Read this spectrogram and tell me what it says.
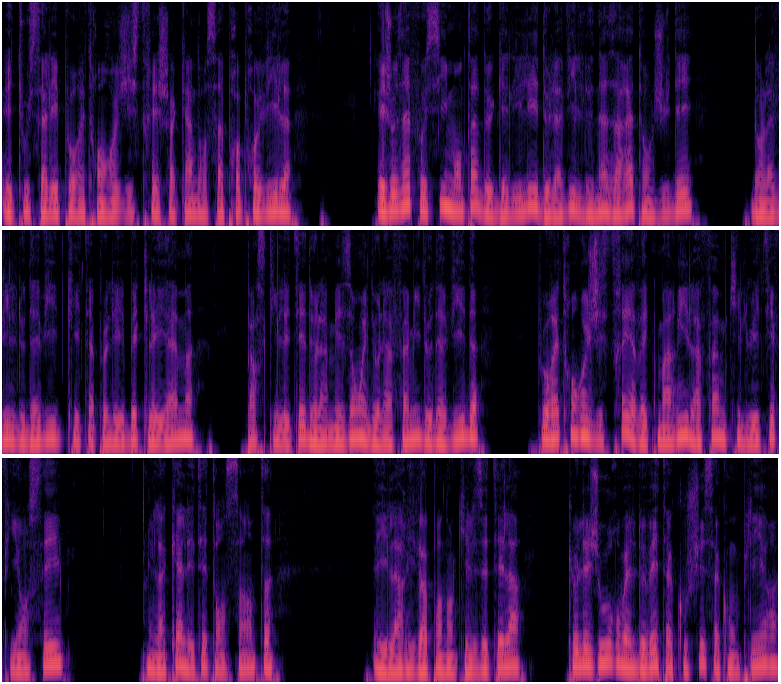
et tous allaient pour être enregistrés chacun dans sa propre ville. Et Joseph aussi monta de Galilée de la ville de Nazareth en Judée, dans la ville de David qui est appelée Bethléem, parce qu'il était de la maison et de la famille de David, pour être enregistré avec Marie, la femme qui lui était fiancée, laquelle était enceinte. Et il arriva pendant qu'ils étaient là, que les jours où elle devait accoucher s'accomplirent,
